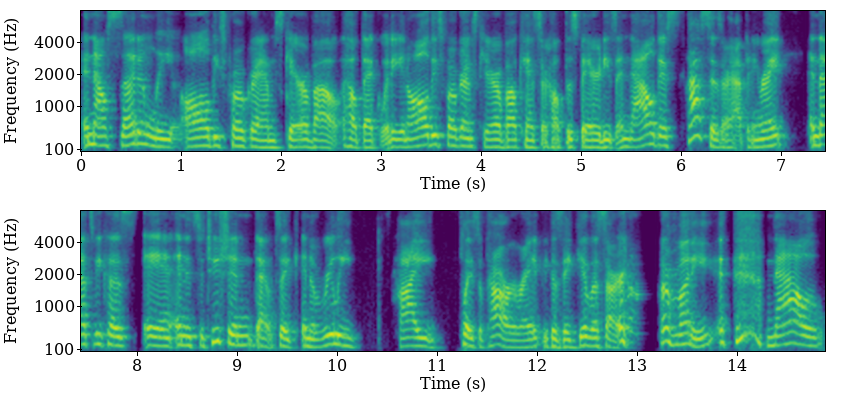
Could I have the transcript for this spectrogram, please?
And now suddenly all these programs care about health equity and all these programs care about cancer health disparities. And now there's classes are happening, right? And that's because a, an institution that's like in a really high place of power, right? Because they give us our our money. now,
